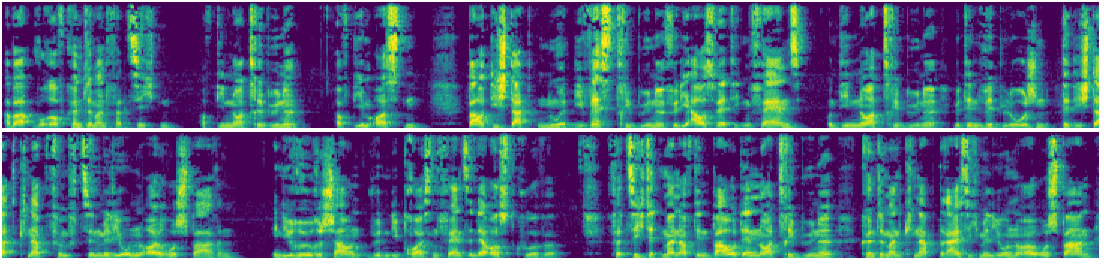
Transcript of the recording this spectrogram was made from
Aber worauf könnte man verzichten? Auf die Nordtribüne? Auf die im Osten? Baut die Stadt nur die Westtribüne für die auswärtigen Fans und die Nordtribüne mit den VIP-Logen die Stadt knapp 15 Millionen Euro sparen. In die Röhre schauen würden die Preußen-Fans in der Ostkurve. Verzichtet man auf den Bau der Nordtribüne, könnte man knapp 30 Millionen Euro sparen.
